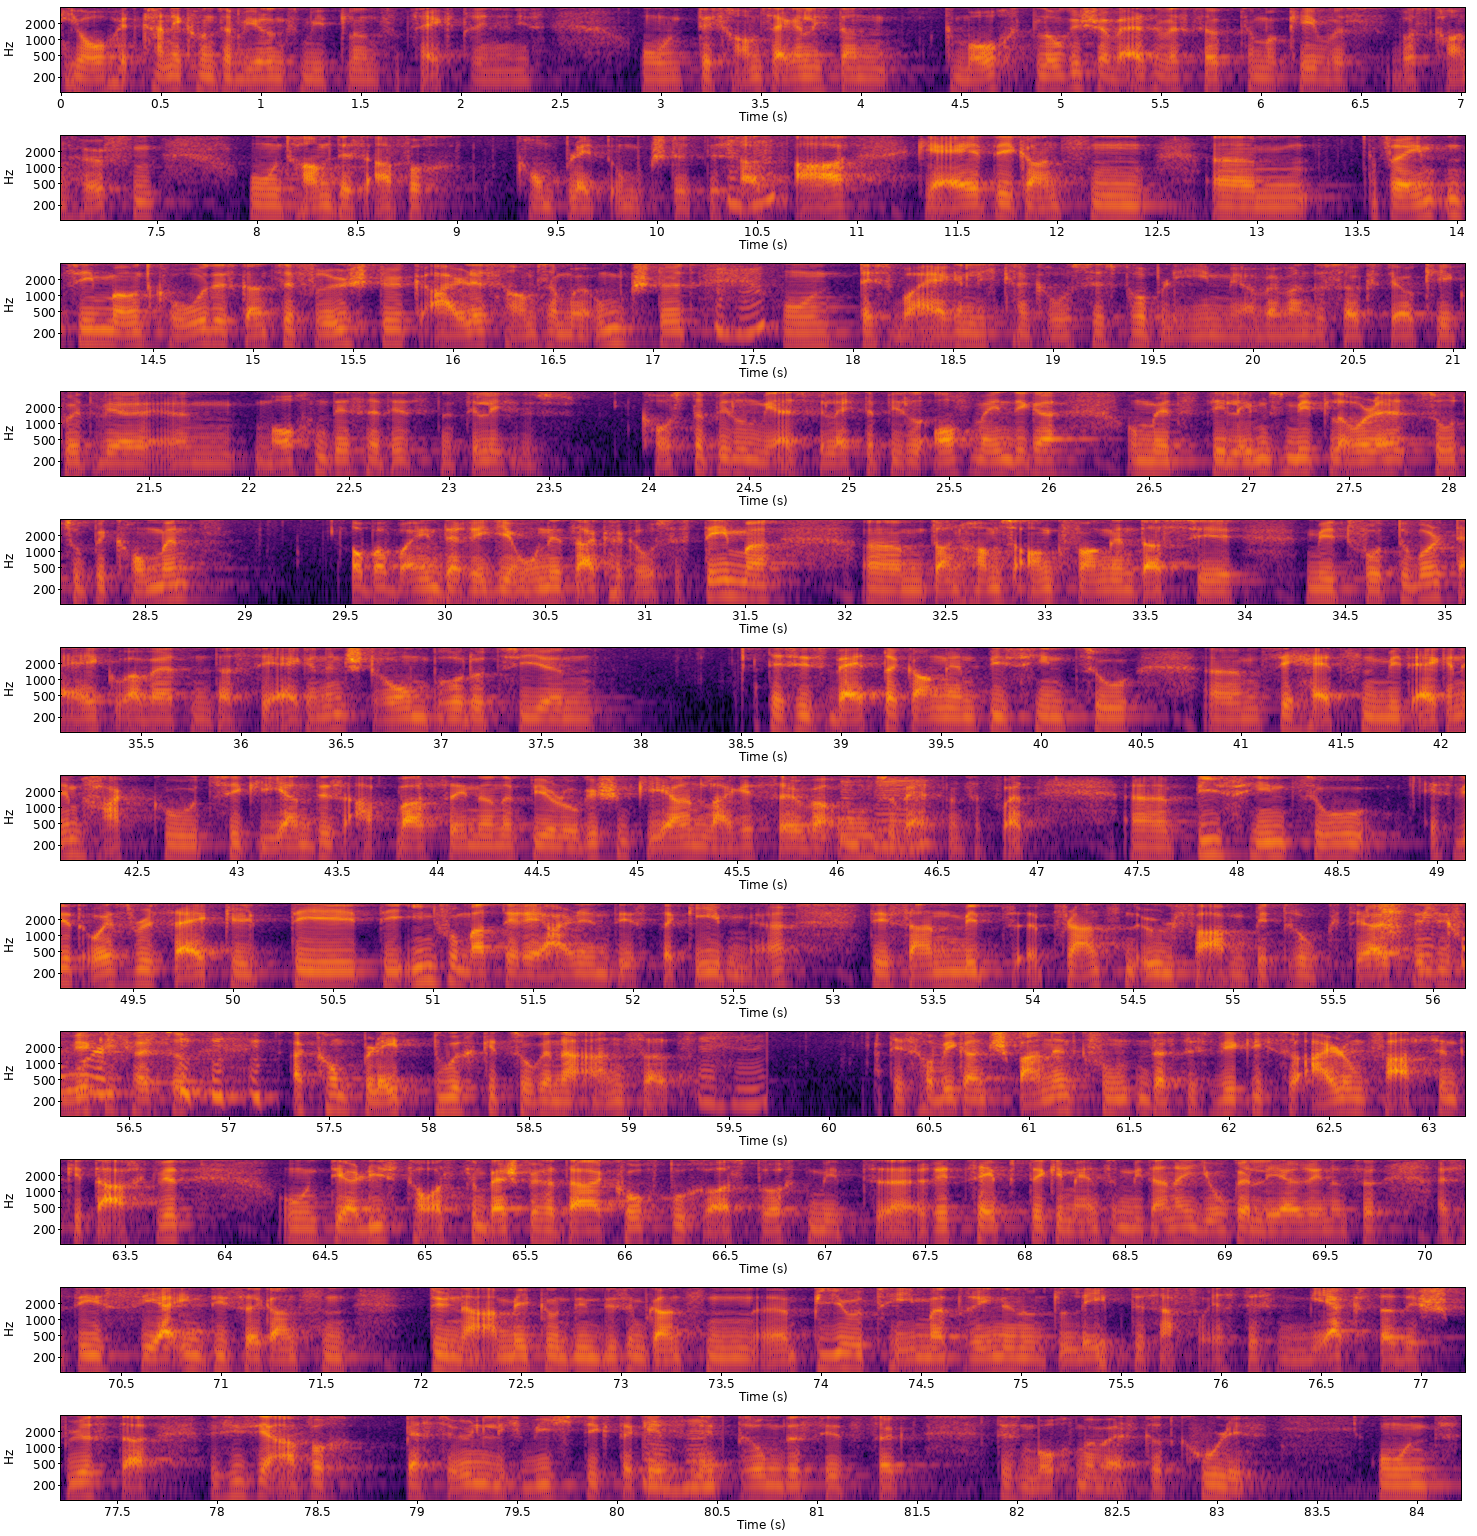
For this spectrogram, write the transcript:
ja, halt keine Konservierungsmittel und so Zeug drinnen ist. Und das haben sie eigentlich dann gemacht, logischerweise, weil sie gesagt haben, okay, was, was kann helfen und haben das einfach komplett umgestellt. Das mhm. heißt auch gleich die ganzen ähm, Fremdenzimmer und Co., das ganze Frühstück, alles haben sie einmal umgestellt mhm. und das war eigentlich kein großes Problem, ja, weil wenn du sagst, ja okay, gut, wir ähm, machen das halt jetzt, natürlich, das kostet ein bisschen mehr, ist vielleicht ein bisschen aufwendiger, um jetzt die Lebensmittel alle so zu bekommen, aber war in der Region jetzt auch kein großes Thema. Ähm, dann haben sie angefangen, dass sie mit Photovoltaik arbeiten, dass sie eigenen Strom produzieren. Das ist weitergegangen bis hin zu, ähm, sie heizen mit eigenem Hackgut, sie klären das Abwasser in einer biologischen Kläranlage selber mhm. und so mhm. weiter und so fort. Äh, bis hin zu, es wird alles recycelt, die, die Infomaterialien, die es da geben, ja, die sind mit Pflanzenölfarben bedruckt. Ja. Also das cool. ist wirklich halt so ein komplett durchgezogener Ansatz. Mhm. Das habe ich ganz spannend gefunden, dass das wirklich so allumfassend gedacht wird. Und die Alice Haus zum Beispiel hat da ein Kochbuch rausgebracht mit äh, Rezepte gemeinsam mit einer Yogalehrerin und so. Also die ist sehr in dieser ganzen Dynamik und in diesem ganzen äh, Bio-Thema drinnen und lebt das auch vor. Das merkst du, das spürst du. Das ist ja einfach persönlich wichtig. Da geht es mhm. nicht darum, dass sie jetzt sagt, das machen wir, weil es gerade cool ist. Und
